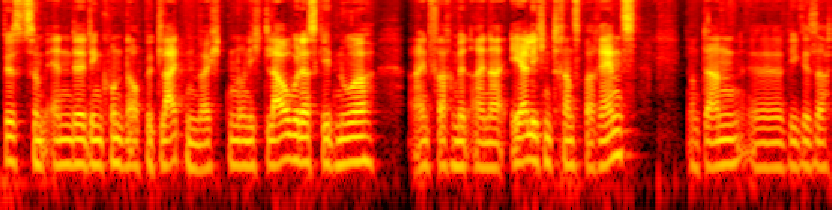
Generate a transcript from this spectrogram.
bis zum Ende den Kunden auch begleiten möchten. Und ich glaube, das geht nur einfach mit einer ehrlichen Transparenz. Und dann, äh, wie gesagt,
